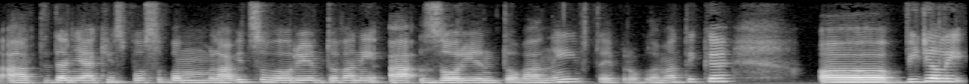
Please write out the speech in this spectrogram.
a teda nejakým spôsobom lavicovo orientovaní a zorientovaní v tej problematike, videli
